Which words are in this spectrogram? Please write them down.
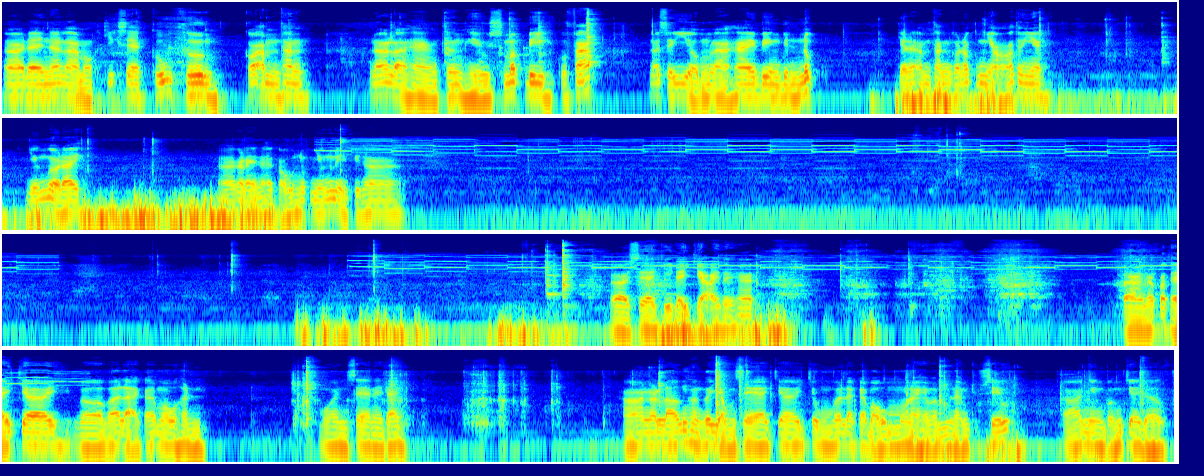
à, đây nó là một chiếc xe cứu thương có âm thanh. Nó là hàng thương hiệu Smuppy của Pháp. Nó sử dụng là hai viên pin nút cho nên âm thanh của nó cũng nhỏ thôi nha. Nhấn vào đây. Đó, cái này là cậu nút nhấn thì khi nó rồi xe chỉ đẩy chạy thôi ha. Và nó có thể chơi vừa với lại cái mô hình mô hình xe này đây. Đó, nó lớn hơn cái dòng xe chơi chung với lại cái bộ mô này mình làm chút xíu. Đó nhưng vẫn chơi được.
